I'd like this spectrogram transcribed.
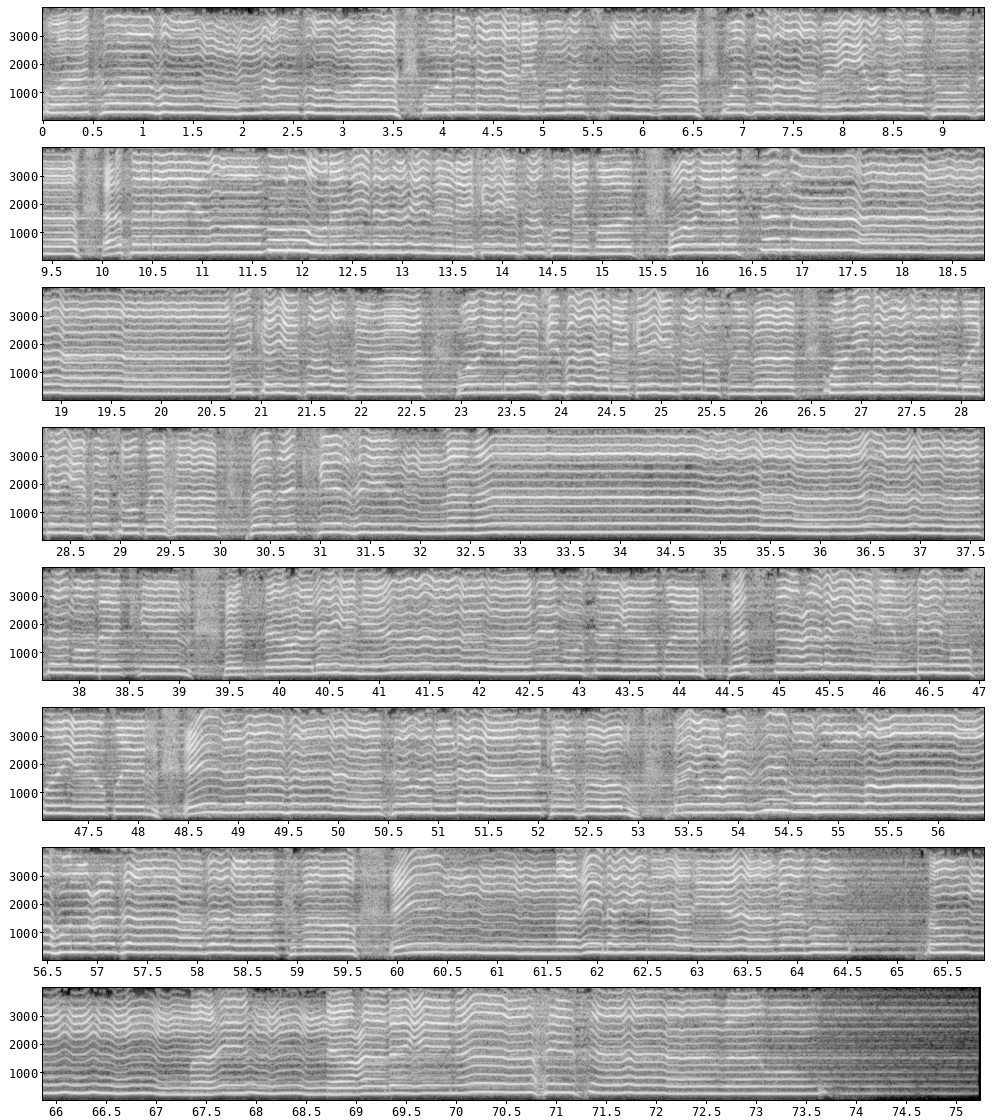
وأكواب موضوعة ونمارق مصفوفة وزرابي مبثوثة أفلا ينظرون إلى الإبل كيف خلقت وإلى السماء كيف رفعت وإلى الجبال كيف نصبت وإلى الأرض كيف سطحت فذكر إنما أنت مذكر لست عليهم بمسيطر لست عليهم بمسيطر إلا من وكفر فيعذبه الله العذاب الأكبر. إن إلينا إيابهم. ثم إن علينا حساب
